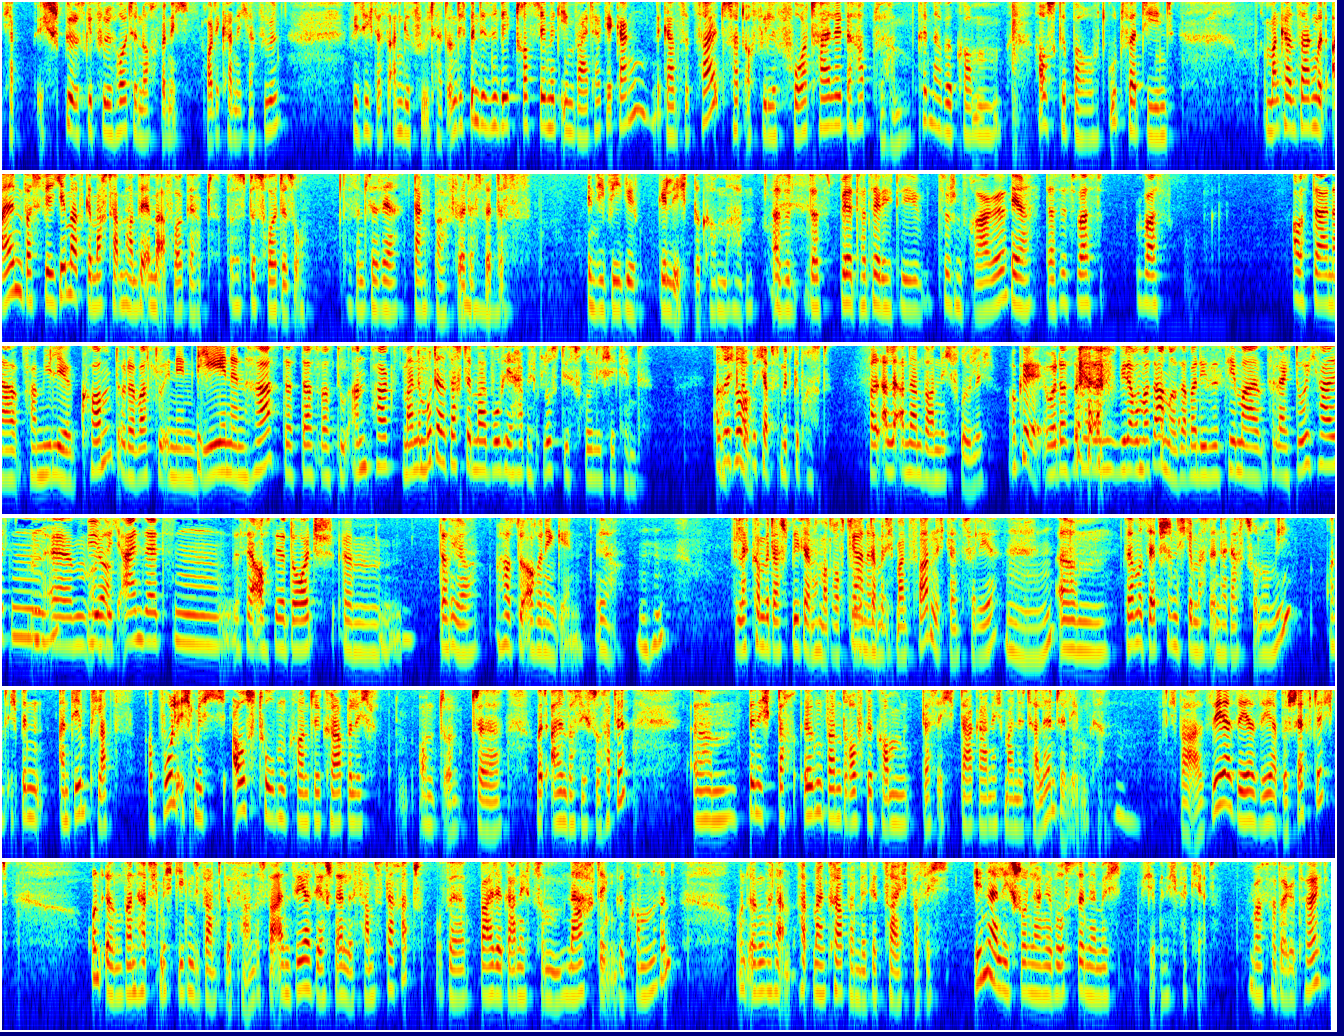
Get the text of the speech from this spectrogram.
Ich, hab, ich spüre das Gefühl heute noch, wenn ich, heute kann ich ja fühlen, wie sich das angefühlt hat. Und ich bin diesen Weg trotzdem mit ihm weitergegangen, eine ganze Zeit. Es hat auch viele Vorteile gehabt. Wir haben Kinder bekommen, Haus gebaut, gut verdient. Und man kann sagen, mit allem, was wir jemals gemacht haben, haben wir immer Erfolg gehabt. Das ist bis heute so. Da sind wir sehr dankbar für, dass wir das in die Wiege gelegt bekommen haben. Also das wäre tatsächlich die Zwischenfrage. Ja. Das ist was, was aus deiner Familie kommt oder was du in den Genen ich, hast, dass das, was du anpackst. Meine Mutter sagte mal, woher habe ich bloß dieses fröhliche Kind? Also so. ich glaube, ich habe es mitgebracht. Weil alle anderen waren nicht fröhlich. Okay, aber das ist ja dann wiederum was anderes. Aber dieses Thema vielleicht durchhalten mhm. ähm, und ja. sich einsetzen, ist ja auch sehr deutsch. Ähm, das ja. hast du auch in den Genen. Ja. Mhm. Vielleicht kommen wir da später nochmal drauf zurück, Gerne. damit ich meinen Faden nicht ganz verliere. Mhm. Ähm, wir haben uns selbstständig gemacht in der Gastronomie. Und ich bin an dem Platz, obwohl ich mich austoben konnte, körperlich und, und äh, mit allem, was ich so hatte, ähm, bin ich doch irgendwann drauf gekommen, dass ich da gar nicht meine Talente leben kann. Hm. Ich war sehr, sehr, sehr beschäftigt. Und irgendwann hatte ich mich gegen die Wand gefahren. Das war ein sehr, sehr schnelles Hamsterrad, wo wir beide gar nicht zum Nachdenken gekommen sind. Und irgendwann hat mein Körper mir gezeigt, was ich innerlich schon lange wusste, nämlich, hier bin ich verkehrt. Was hat er gezeigt?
